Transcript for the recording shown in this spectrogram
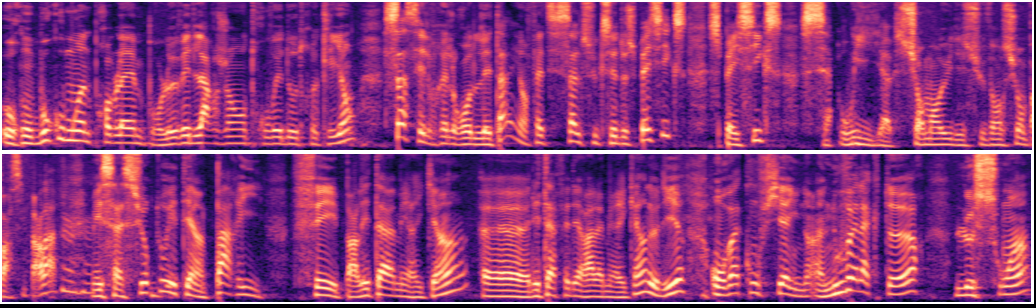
auront beaucoup moins de problèmes pour lever de l'argent, trouver d'autres clients. Ça, c'est le vrai rôle de l'État et en fait, c'est ça le succès de SpaceX. SpaceX, oui, il y a sûrement eu des subventions par-ci par-là, mhm. mais ça a surtout été un pari fait par l'État américain, euh, l'État fédéral américain, de dire on va confier à un nouvel acteur le soin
